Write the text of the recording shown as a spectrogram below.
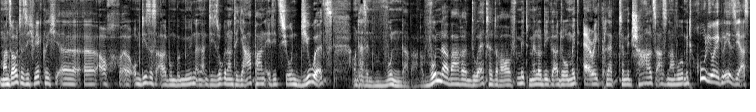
und man sollte sich wirklich äh, äh, auch äh, um dieses Album bemühen, die sogenannte Japan-Edition Duets. Und da sind wunderbare, wunderbare Duette drauf mit Melody Gardot, mit Eric Clapton, mit Charles Aznavour, mit Julio Iglesias,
